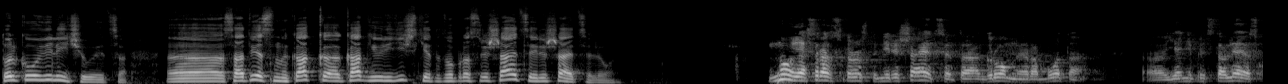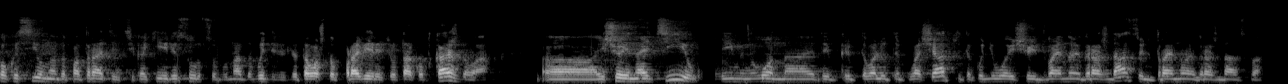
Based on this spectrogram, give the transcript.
только увеличивается. Э, соответственно, как, как юридически этот вопрос решается и решается ли он? Ну, я сразу скажу, что не решается. Это огромная работа Э, я не представляю, сколько сил надо потратить и какие ресурсы надо выделить для того, чтобы проверить вот так вот каждого. Э, еще и найти именно он на этой криптовалютной площадке, так у него еще и двойное гражданство или тройное гражданство.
